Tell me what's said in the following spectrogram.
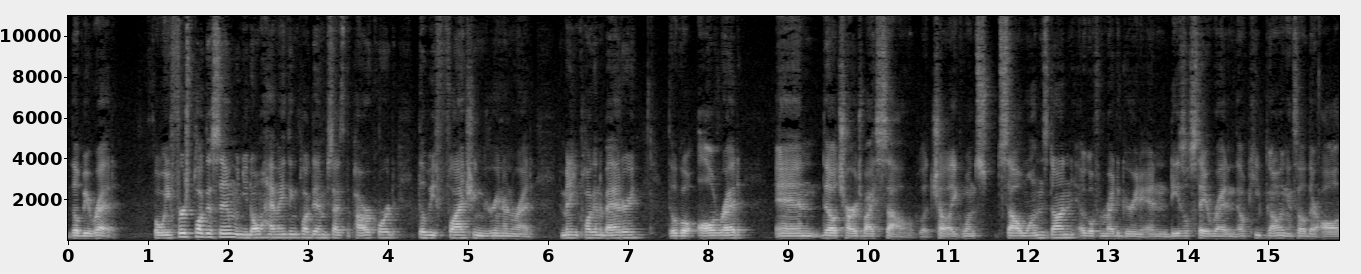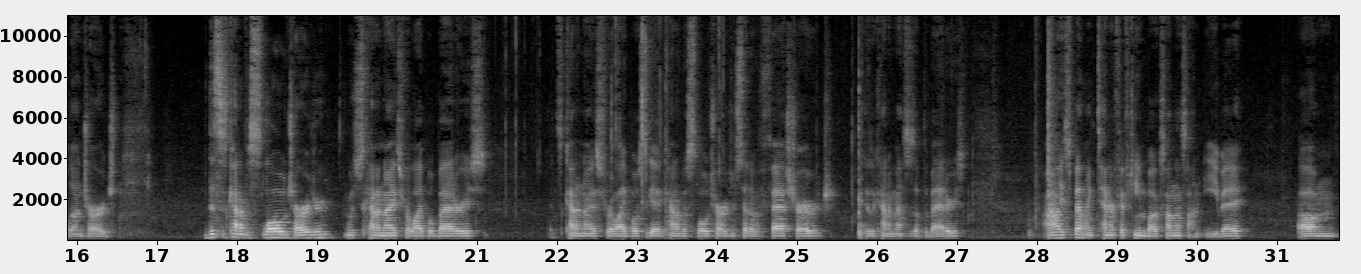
they'll be red. But when you first plug this in, when you don't have anything plugged in besides the power cord, they'll be flashing green and red. The minute you plug in a battery, they'll go all red and they'll charge by cell. Like once cell one's done, it'll go from red to green, and these will stay red, and they'll keep going until they're all done charged. This is kind of a slow charger, which is kind of nice for lipo batteries. It's kind of nice for lipos to get kind of a slow charge instead of a fast charge because it kind of messes up the batteries. I only spent like 10 or 15 bucks on this on eBay. Um,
